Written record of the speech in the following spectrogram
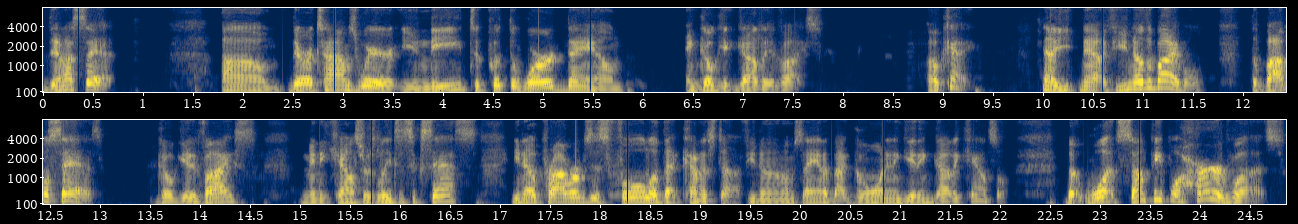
Then I said, um, there are times where you need to put the Word down and go get godly advice. Okay. Now, you, now, if you know the Bible, the Bible says, go get advice. Many counselors lead to success. You know, Proverbs is full of that kind of stuff. You know what I'm saying about going and getting godly counsel. But what some people heard was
